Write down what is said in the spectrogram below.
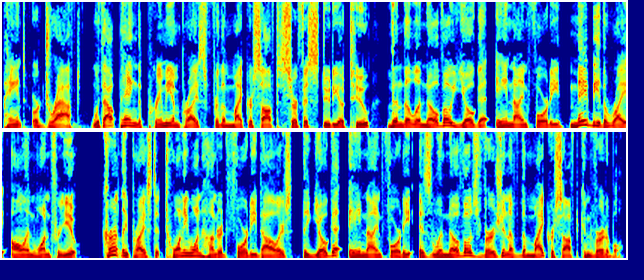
paint, or draft without paying the premium price for the Microsoft Surface Studio 2, then the Lenovo Yoga A940 may be the right all in one for you. Currently priced at $2,140, the Yoga A940 is Lenovo's version of the Microsoft convertible.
